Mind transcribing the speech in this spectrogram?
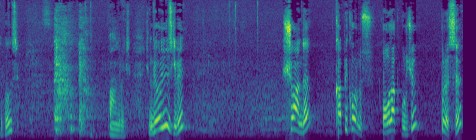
Tables. Boundaries. Şimdi gördüğünüz gibi şu anda Capricornus, Oğlak Burcu burası.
